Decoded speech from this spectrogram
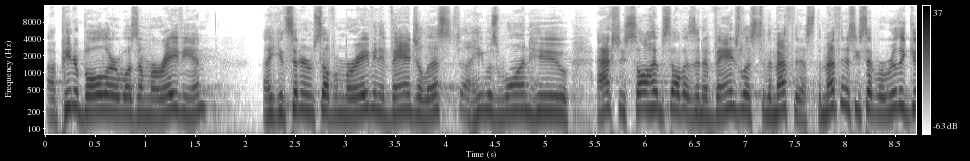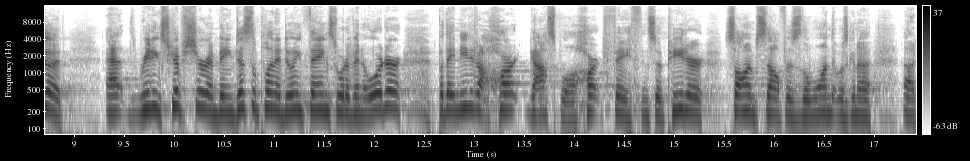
Uh, Peter Böhler was a Moravian. Uh, he considered himself a Moravian evangelist. Uh, he was one who actually saw himself as an evangelist to the Methodists. The Methodists, he said, were really good at reading scripture and being disciplined and doing things sort of in order, but they needed a heart gospel, a heart faith. And so Peter saw himself as the one that was going to uh,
